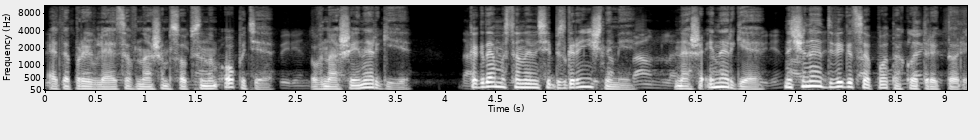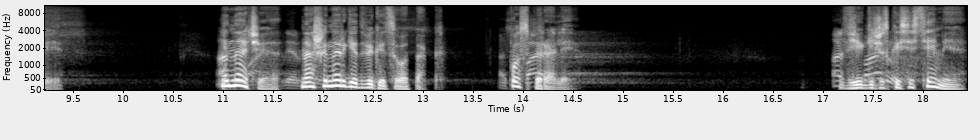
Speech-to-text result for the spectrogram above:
это проявляется в нашем собственном опыте, в нашей энергии. Когда мы становимся безграничными, наша энергия начинает двигаться по такой траектории. Иначе наша энергия двигается вот так, по спирали. В йогической системе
